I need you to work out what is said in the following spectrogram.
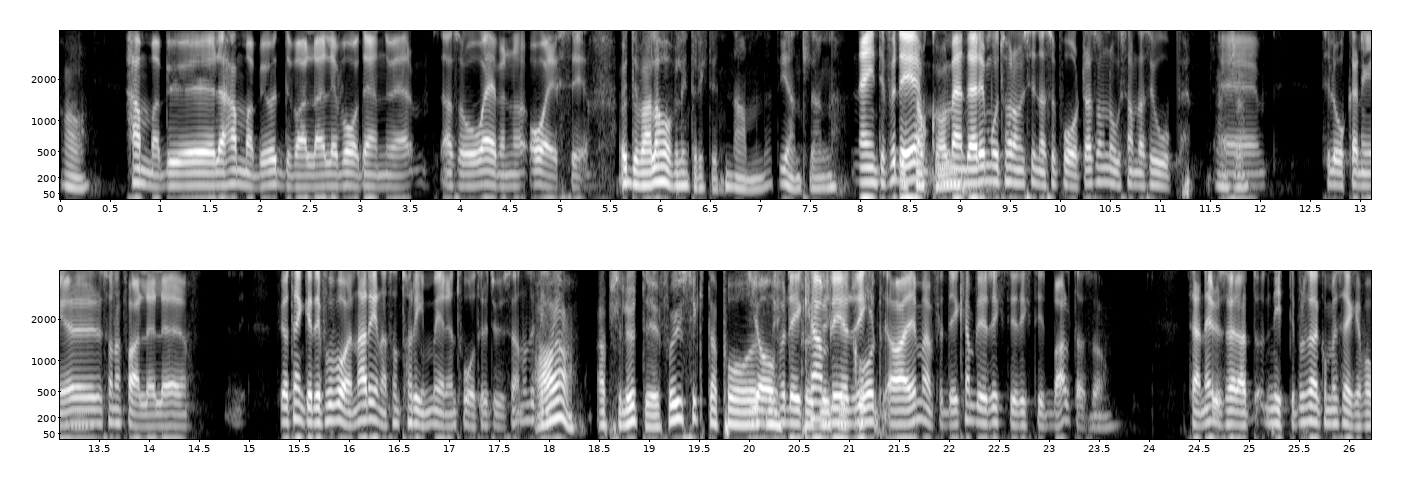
ja. Hammarby eller Hammarby, Uddevalla eller vad det nu är. Alltså och även AFC. Uddevalla har väl inte riktigt namnet egentligen? Nej inte för det, men däremot har de sina supportrar som nog samlas ihop. Eh, till att åka ner i sådana fall eller för jag tänker att det får vara en arena som tar in mer än 2-3 tusen om det ja, finns. Ja, absolut. Det får ju sikta på Ja, för det kan bli rikt, ja, men för det kan bli riktigt, riktigt ballt alltså. Mm. Sen är det så här att 90% kommer säkert få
